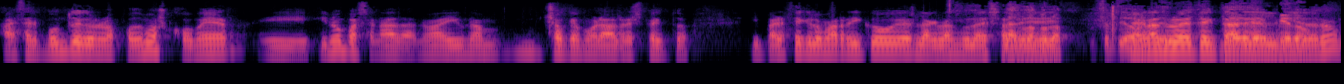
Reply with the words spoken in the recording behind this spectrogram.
hasta el punto de que nos los podemos comer y, y no pasa nada, no hay un choque moral al respecto y parece que lo más rico es la glándula esa la glándula, de, la glándula de detectar el miedo, ¿no?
